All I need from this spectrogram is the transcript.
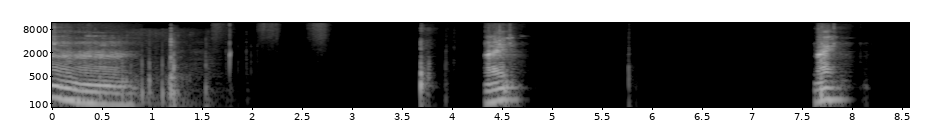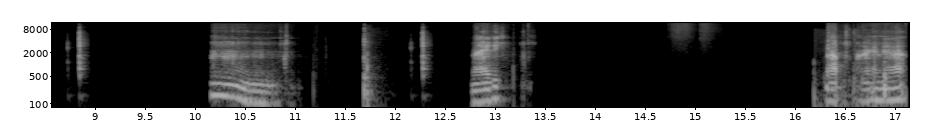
hmm. đấy này hmm. này đi đạp hai này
